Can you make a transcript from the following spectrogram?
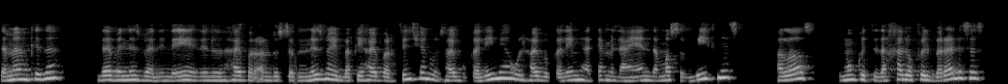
تمام كده؟ ده بالنسبة للايه لل hyperaldosteronism يبقى فيه hypertension وال hypokalemia وال hypokalemia هتعمل العيان ده muscle weakness خلاص؟ وممكن تدخله في ال paralysis.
